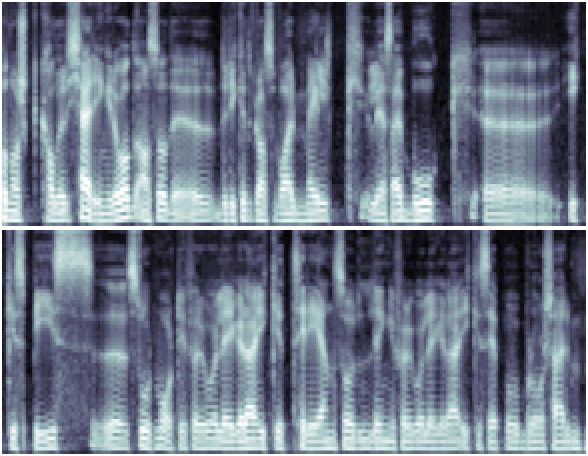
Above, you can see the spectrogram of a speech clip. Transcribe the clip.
på norsk kaller kjerringråd. Altså det, drikk et glass varm melk, les ei bok, eh, ikke spis et stort måltid før du går og legger deg, ikke tren så lenge før du går og legger deg, ikke se på blå skjerm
